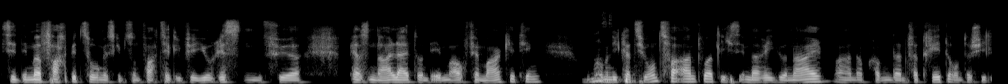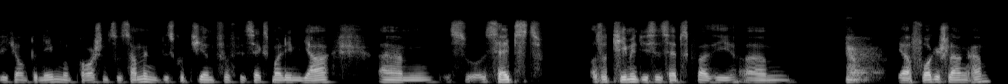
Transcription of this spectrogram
sind immer fachbezogen. Es gibt so einen Fachzirkel für Juristen, für Personalleiter und eben auch für Marketing. Mhm. Kommunikationsverantwortlich ist immer regional. Äh, da kommen dann Vertreter unterschiedlicher Unternehmen und Branchen zusammen, diskutieren fünf bis sechs Mal im Jahr ähm, so selbst also Themen, die sie selbst quasi ähm, ja. ja vorgeschlagen haben.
